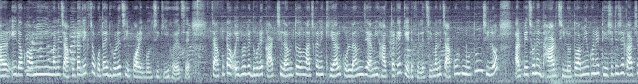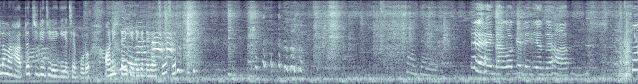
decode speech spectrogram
আর এই দেখো, আমি মানে চাকুটা দেখছ? কোথায় ধরেছি? পরে বলছি কি হয়েছে। চাকুটা ওইভাবে ধরে কাটছিলাম, তো মাঝখানে খেয়াল করলাম যে আমি হাতটাকে কেটে ফেলেছি। মানে চাকুর নতুন ছিল আর পেছনে ধার ছিল, তো আমি ওখানে ঠেসে ঠেসে কাটছিলাম আর হাতটা চিড়ে চিড়ে গিয়েছে পুরো। অনেকটাই কেটে কেটে গেছে এই দেখো কেটে গিয়েছে হাত মা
